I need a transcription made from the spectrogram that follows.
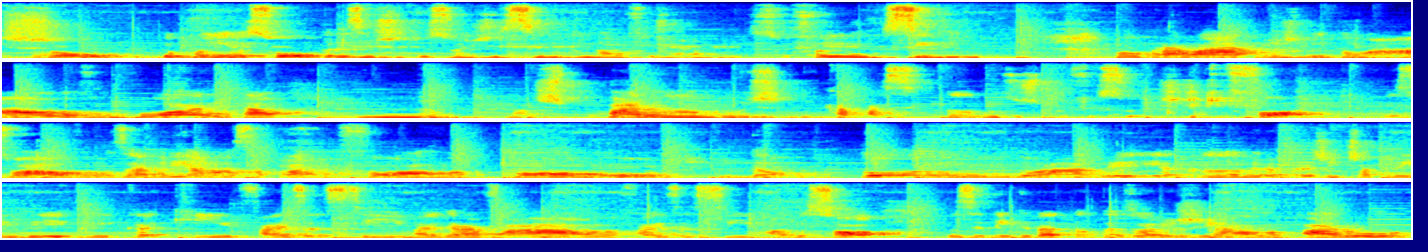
show. Eu conheço outras instituições de ensino que não fizeram isso. Foi um civil vão para lá, transmitam a aula, vão embora e tal. Não, nós paramos e capacitamos os professores. De que forma? Pessoal, vamos abrir a nossa plataforma. Como? Então, todo mundo abre aí a câmera para a gente aprender. Clica aqui, faz assim, vai gravar a aula, faz assim. Olha só, você tem que dar tantas horas de aula, parou,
